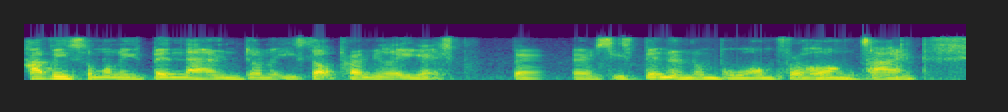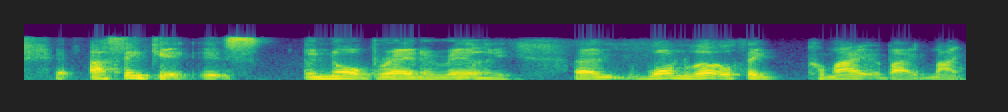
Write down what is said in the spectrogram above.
having someone who's been there and done it, he's got Premier League experience. He's been a number one for a long time. I think it, it's a no-brainer, really. Um, one little thing come out about Mike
